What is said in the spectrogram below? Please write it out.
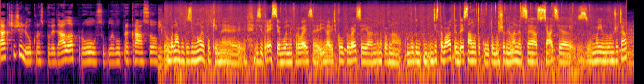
Так Чечелюк розповідала про особливу прикрасу. Вона буде зі мною, поки не зітреться або не порветься. І навіть коли порветься, я напевно буду діставати десь саме таку, тому що для мене це асоціація з моїм новим життям.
